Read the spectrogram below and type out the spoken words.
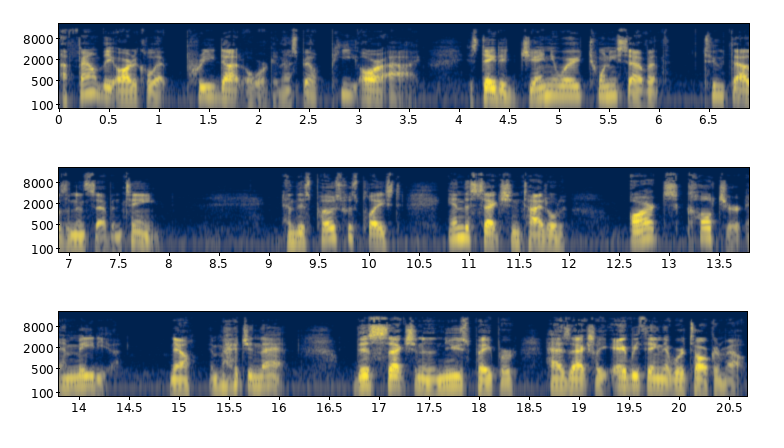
I found the article at pri.org, and that's spelled P R I. It's dated January 27th, 2017. And this post was placed in the section titled arts, culture, and media. Now, imagine that. This section in the newspaper has actually everything that we're talking about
